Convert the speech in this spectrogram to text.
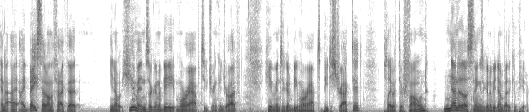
And I, I base that on the fact that you know, humans are going to be more apt to drink and drive. Humans are going to be more apt to be distracted play with their phone. None of those things are going to be done by the computer.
